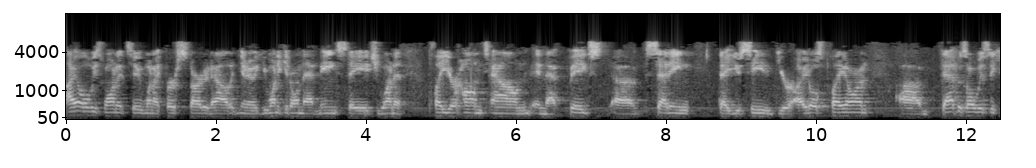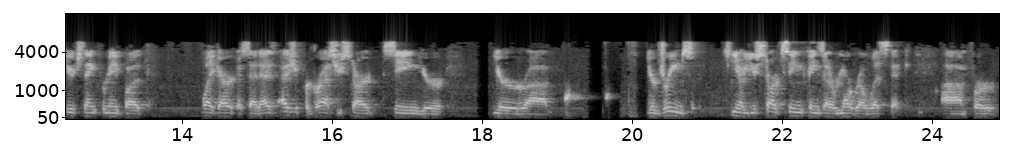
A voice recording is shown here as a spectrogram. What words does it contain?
I always wanted to when I first started out. You know, you want to get on that main stage. You want to play your hometown in that big uh, setting that you see your idols play on. Um, that was always a huge thing for me. But like Erica said, as as you progress, you start seeing your your uh, your dreams. You know, you start seeing things that are more realistic. Um, for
